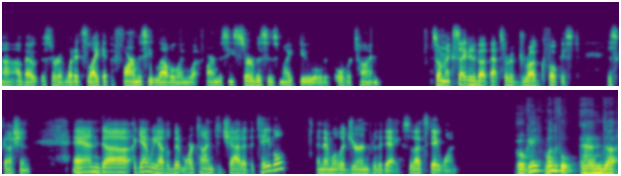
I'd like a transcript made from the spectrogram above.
uh, about the sort of what it's like at the pharmacy level and what pharmacy services might do over, over time. So I'm excited about that sort of drug focused discussion. And uh, again, we have a bit more time to chat at the table, and then we'll adjourn for the day. So that's day one. Okay, wonderful. And uh,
